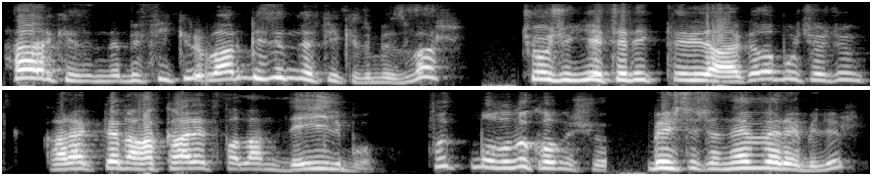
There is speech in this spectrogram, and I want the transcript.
Herkesin de bir fikri var. Bizim de fikrimiz var. Çocuğun yetenekleriyle alakalı bu çocuğun karakterine hakaret falan değil bu. Futbolunu konuşuyor. Beşiktaş'a ne verebilir?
